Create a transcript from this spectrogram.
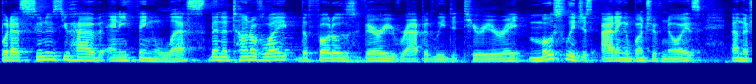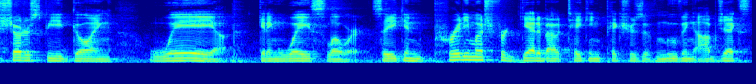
But as soon as you have anything less than a ton of light, the photos very rapidly deteriorate, mostly just adding a bunch of noise and the shutter speed going way up, getting way slower. So you can pretty much forget about taking pictures of moving objects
